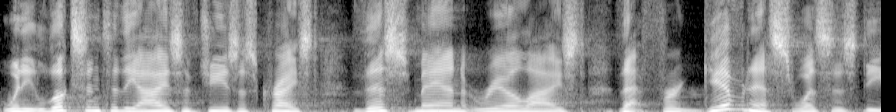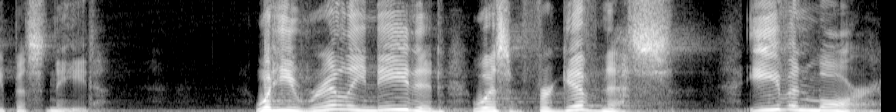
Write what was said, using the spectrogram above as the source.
when he looks into the eyes of Jesus Christ, this man realized that forgiveness was his deepest need. What he really needed was forgiveness even more,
